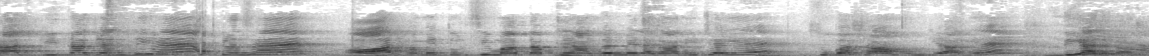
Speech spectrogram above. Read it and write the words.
आज गीता जयंती है हैं, और हमें तुलसी माता अपने आँगन में लगानी चाहिए। सुबह शाम उनके आगे दिया लगाना।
